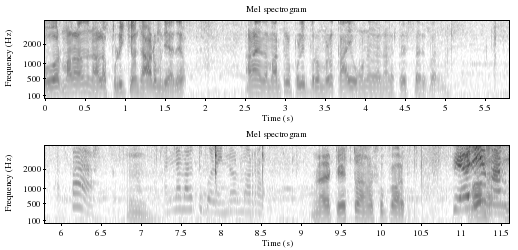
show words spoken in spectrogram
ஒவ்வொரு மரம் வந்து நல்லா புளிக்கும் சாப்பிட முடியாது. ஆனால் இந்த மரத்தில் புளிப்பு ரொம்ப காய் ஒன்று வேணாலும் பெருசாக இருக்கு பாருங்க. ம். நல்லா டேஸ்ட்டும் நல்லா சூப்பராக இருக்கும் பெரிய மரம்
